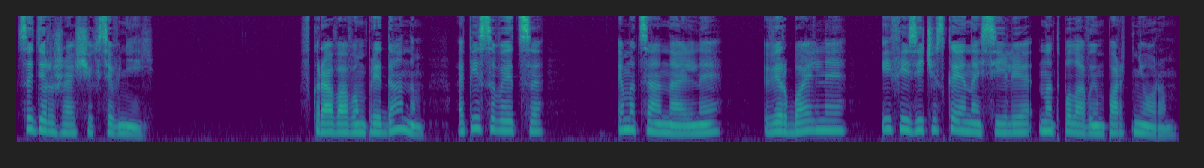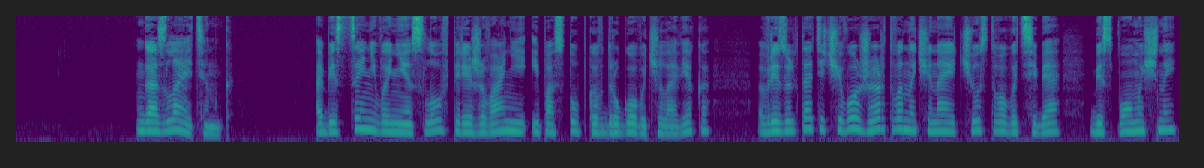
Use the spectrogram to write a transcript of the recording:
содержащихся в ней. В «Кровавом преданном» описывается эмоциональное, вербальное и физическое насилие над половым партнером. Газлайтинг — обесценивание слов, переживаний и поступков другого человека — в результате чего жертва начинает чувствовать себя беспомощной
